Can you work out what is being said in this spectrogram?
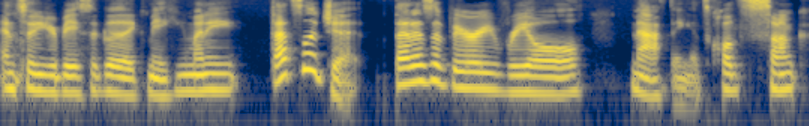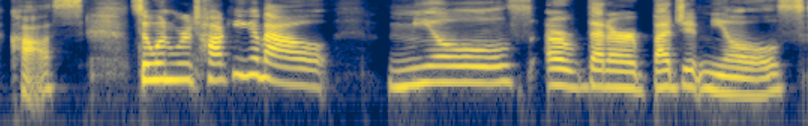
And so you're basically like making money. That's legit. That is a very real math thing. It's called sunk costs. So when we're talking about meals or that are budget meals,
